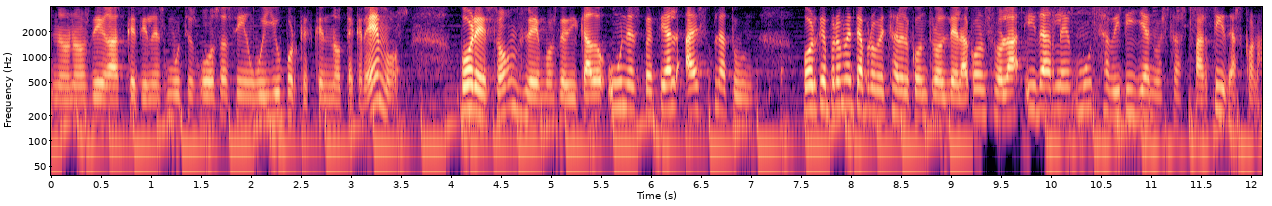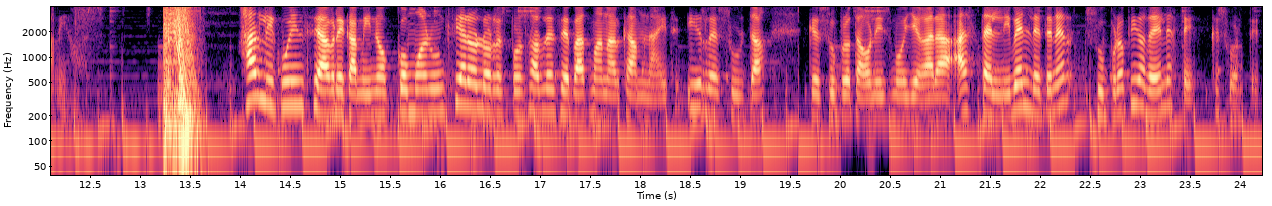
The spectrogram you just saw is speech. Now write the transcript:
no nos digas que tienes muchos juegos así en Wii U porque es que no te creemos. Por eso le hemos dedicado un especial a Splatoon, porque promete aprovechar el control de la consola y darle mucha vidilla a nuestras partidas con amigos. Harley Quinn se abre camino como anunciaron los responsables de Batman Arkham Knight y resulta que su protagonismo llegará hasta el nivel de tener su propio DLC, qué suerte,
